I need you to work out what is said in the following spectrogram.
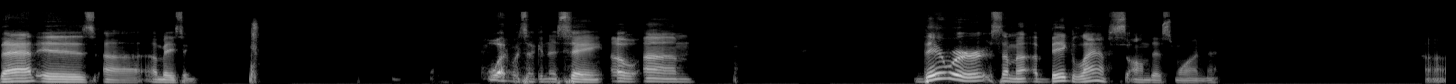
that is uh, amazing. What was I going to say? Oh, um, there were some uh, big laughs on this one. Uh,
